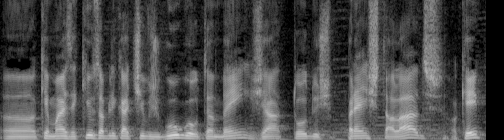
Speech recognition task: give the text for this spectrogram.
O uh, que mais aqui? Os aplicativos Google também, já todos pré-instalados, ok?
